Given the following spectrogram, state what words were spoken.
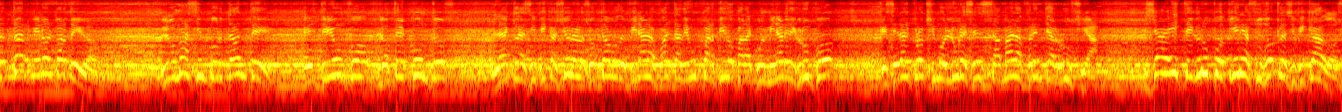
Se terminó el partido. Lo más importante, el triunfo, los tres puntos, la clasificación a los octavos de final a falta de un partido para culminar el grupo, que será el próximo lunes en Samara frente a Rusia. Ya este grupo tiene a sus dos clasificados.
